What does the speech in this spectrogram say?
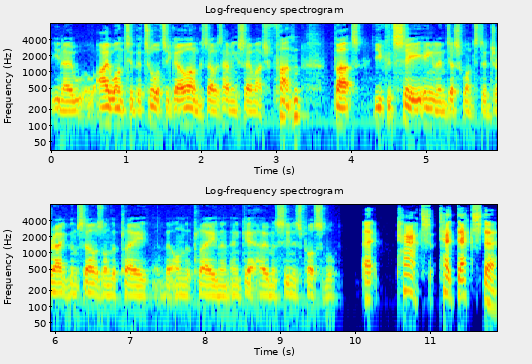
you know, I wanted the tour to go on because I was having so much fun. But you could see England just wanted to drag themselves on the play on the plane and, and get home as soon as possible. Uh, Pat Ted Dexter,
